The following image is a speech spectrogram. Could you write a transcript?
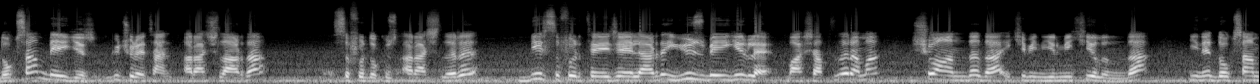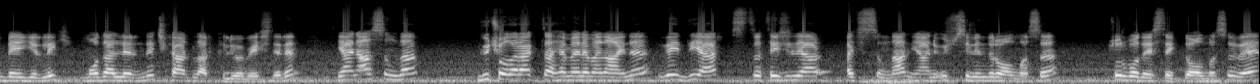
90 beygir güç üreten araçlarda 09 araçları 1.0 TC'lerde 100 beygirle başlattılar ama şu anda da 2022 yılında yine 90 beygirlik modellerinde çıkardılar Clio 5'lerin. Yani aslında güç olarak da hemen hemen aynı ve diğer stratejiler açısından yani 3 silindir olması, turbo destekli olması ve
